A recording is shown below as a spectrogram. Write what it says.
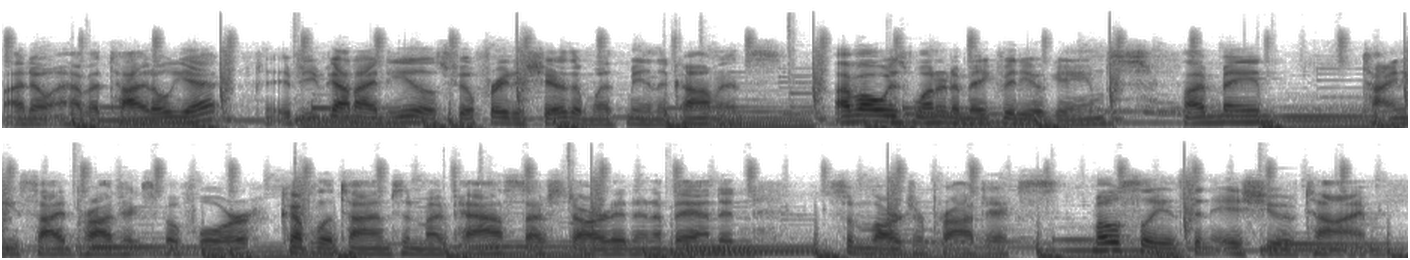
I don't have a title yet. If you've got ideas, feel free to share them with me in the comments. I've always wanted to make video games. I've made tiny side projects before. A couple of times in my past, I've started and abandoned some larger projects. Mostly it's an issue of time.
